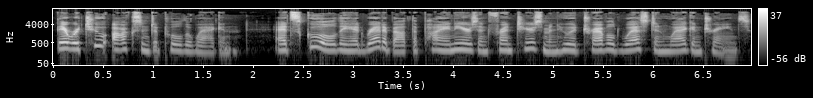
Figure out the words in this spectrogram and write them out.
There were two oxen to pull the wagon. At school, they had read about the pioneers and frontiersmen who had traveled west in wagon trains.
